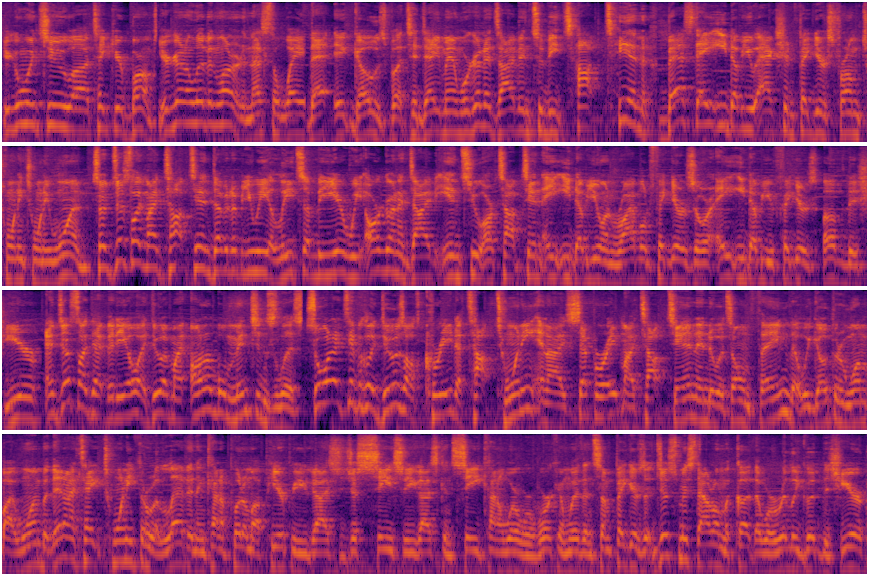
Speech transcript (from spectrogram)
You're going to uh, take your bumps. You're going to live and learn, and that's the way that it goes. But today, man, we're going to dive into the top 10 best AEW action figures from 2021. So just like my top 10 WWE Elites of the year, we are going to dive into our top 10 AEW Unrivaled figures or AEW figures of this year. And just like that video, I do have my honorable mentions list. So what I typically do is I'll create a top 20 and I separate my top 10 into its own thing that we go through one by one, but then I take 20 through 11 and kind of put them up here for you guys to just see so you guys can see kind of where we're working with and some figures that just missed out on the cut that were really good this year.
